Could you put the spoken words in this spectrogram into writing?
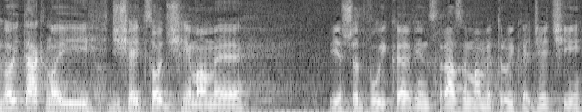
No i tak, no i dzisiaj co? Dzisiaj mamy jeszcze dwójkę, więc razem mamy trójkę dzieci.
